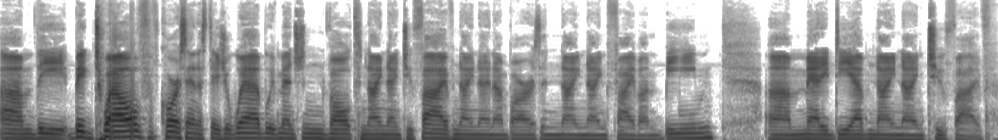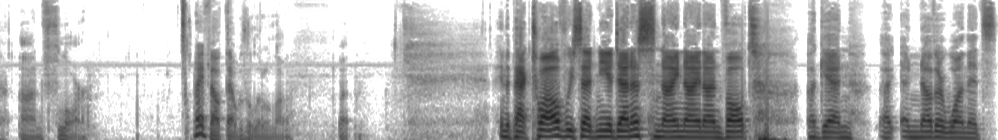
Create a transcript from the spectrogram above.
Um, the Big 12, of course, Anastasia Webb, we've mentioned vault 9925, 99 on bars, and 995 on beam. Um, Maddie Diab 9925 on floor. I felt that was a little low. But In the Pac 12, we said Nia Dennis, 9 9 on vault. Again, another one that's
